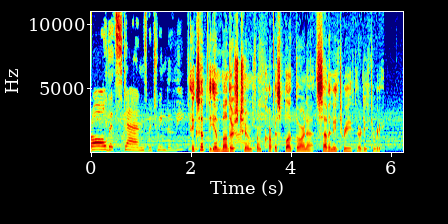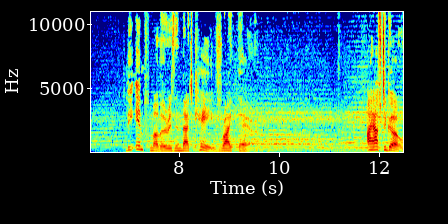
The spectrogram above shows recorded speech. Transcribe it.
all that stands between the Legion. Accept the Imp Mother's tomb from Kor'vas Bloodthorn at 7333. The Imp Mother is in that cave right there. I have to go.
